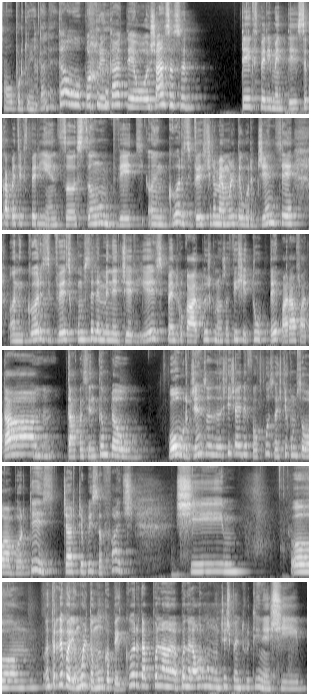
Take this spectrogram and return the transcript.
O oportunitate? Da, o oportunitate, o șansă să te experimentezi, să capeți experiență, să înveți, în gărzi vezi cele mai multe urgențe, în gărzi vezi cum să le manageriezi, pentru că atunci când o să fii și tu pe parafa ta, uh-huh. dacă se întâmplă o, o urgență, să știi ce ai de făcut, să știi cum să o abordezi, ce ar trebui să faci și uh, într-adevăr e multă muncă pe gări, dar până la, până la urmă muncești pentru tine și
